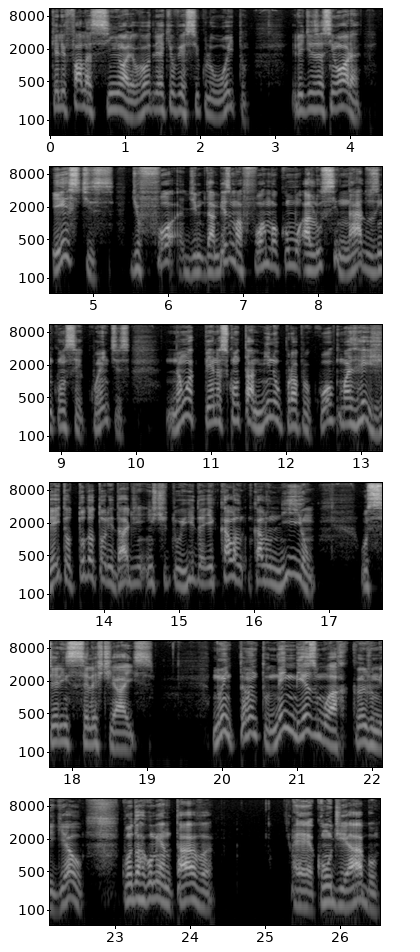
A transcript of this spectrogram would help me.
que ele fala assim, olha, eu vou ler aqui o versículo 8, ele diz assim: ora, estes, de, de da mesma forma como alucinados inconsequentes, não apenas contaminam o próprio corpo, mas rejeitam toda autoridade instituída e caluniam os seres celestiais. No entanto, nem mesmo o arcanjo Miguel, quando argumentava é, com o diabo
